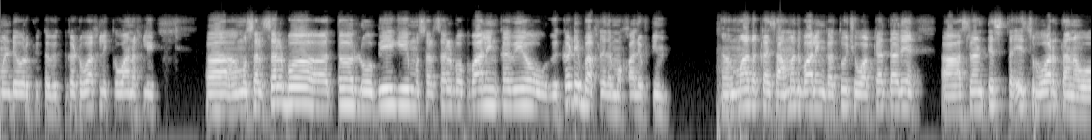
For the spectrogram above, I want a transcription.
منډې ورکړي که وکټ واخلي که وانخلي مسلسل به ته لوبېږي مسلسل به بالینګ کوي او وکټ یې به اخلي د مخالف ټیم ما د قیس احمد بالینګ کتو چې واقعیت دا دی اصلا ټیسټ ته هیڅ ورته نه و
